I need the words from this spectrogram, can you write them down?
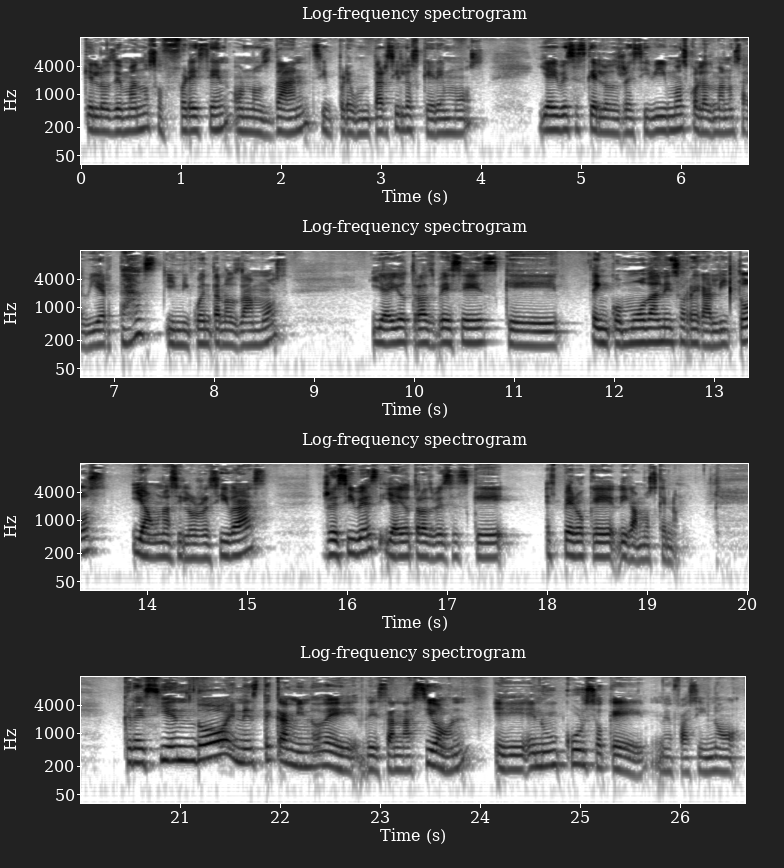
que los demás nos ofrecen o nos dan sin preguntar si los queremos. Y hay veces que los recibimos con las manos abiertas y ni cuenta nos damos. Y hay otras veces que te incomodan esos regalitos y aún así los recibas, recibes. Y hay otras veces que espero que digamos que no. Creciendo en este camino de, sanación, eh, en un curso que me fascinó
